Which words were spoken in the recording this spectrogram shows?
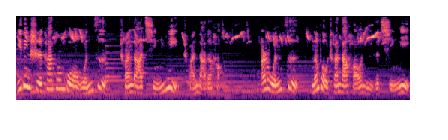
一定是他通过文字传达情意传达得好，而文字能否传达好你的情意，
